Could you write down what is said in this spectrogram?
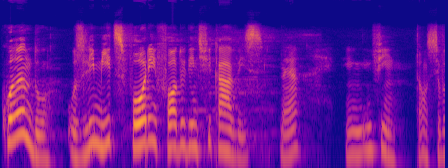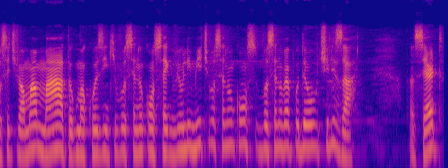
quando os limites forem fotoidentificáveis. Né? Enfim, então, se você tiver uma mata, alguma coisa em que você não consegue ver o limite, você não, você não vai poder utilizar. Tá certo?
